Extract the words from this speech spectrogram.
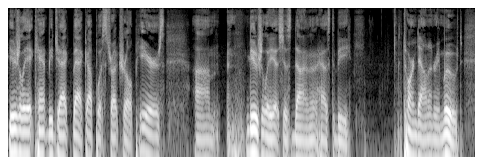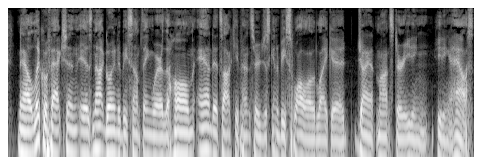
Usually, it can't be jacked back up with structural piers. Um, usually, it's just done and it has to be torn down and removed. Now, liquefaction is not going to be something where the home and its occupants are just going to be swallowed like a giant monster eating eating a house.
